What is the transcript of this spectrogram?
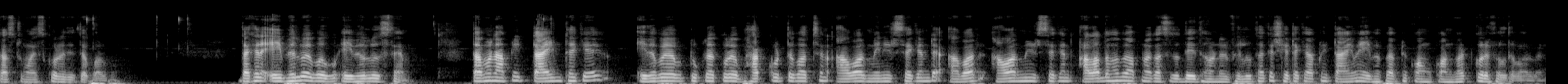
কাস্টমাইজ করে দিতে পারব। দেখেন, এই ভ্যালু এবং এই ভ্যালু সেম তার মানে আপনি টাইম থেকে এইভাবে টুকরা করে ভাগ করতে পারছেন আওয়ার মিনিট সেকেন্ডে আবার আওয়ার মিনিট সেকেন্ড আলাদাভাবে আপনার কাছে যদি এই ধরনের ভ্যালু থাকে, সেটাকে আপনি টাইমে এইভাবে আপনি কম কনভার্ট করে ফেলতে পারবেন।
